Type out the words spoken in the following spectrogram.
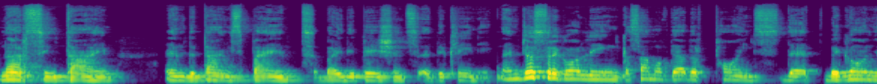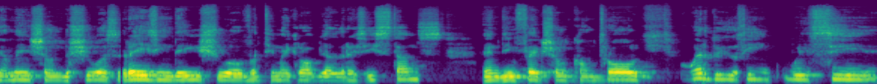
nursing time and the time spent by the patients at the clinic. I'm just recalling some of the other points that Begonya mentioned. She was raising the issue of antimicrobial resistance and infection control. Where do you think we'll see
